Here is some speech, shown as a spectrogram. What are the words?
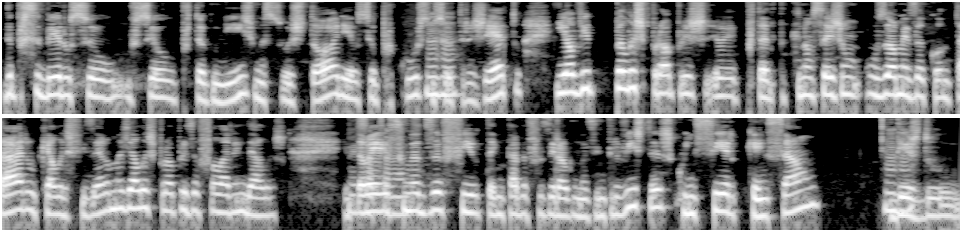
de perceber o seu, o seu protagonismo, a sua história, o seu percurso, uhum. o seu uhum. trajeto e ouvir pelas próprias, eh, portanto, que não sejam os homens a contar o que elas fizeram, mas elas próprias a falarem delas. Então Exatamente. é esse o meu desafio. Tenho estado a fazer algumas entrevistas, conhecer quem são, Uhum. desde o,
